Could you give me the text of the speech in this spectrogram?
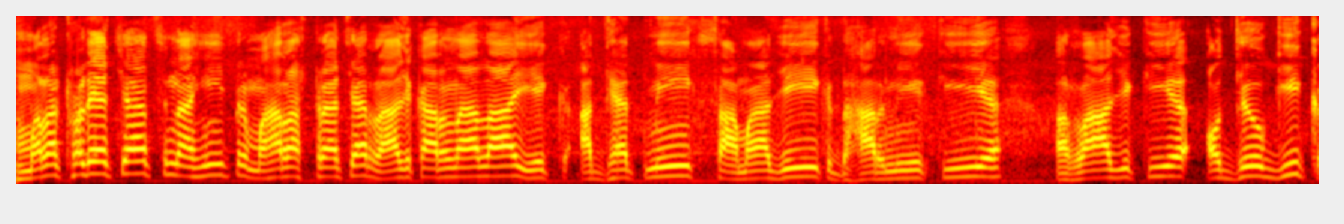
मराठवाड्याच्याच नाही तर महाराष्ट्राच्या राजकारणाला एक आध्यात्मिक सामाजिक धार्मिकीय राजकीय औद्योगिक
